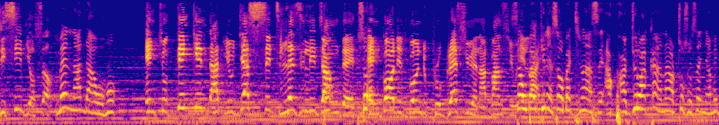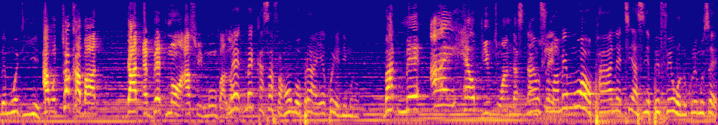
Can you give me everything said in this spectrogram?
deceive yourself mɛnnaada wo ho into thinking that you just sit lazily down there so- and God is going to progress you and advance you in life. wobɛdwene sɛ wobɛtena ase akwadworɔ aka na ato so sɛ nyame bɛmu adi yie I will talk about that a bit more as we move along. Mɛ- mɛkasa fa ho bɔ berɛ a yɛkɔ yɛnim no But may I help you to understand clearly memmoa wo paa na te ase pefee wɔ nokorɛ mu sɛ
